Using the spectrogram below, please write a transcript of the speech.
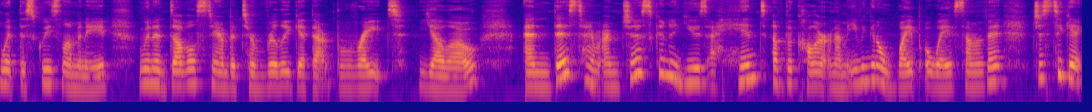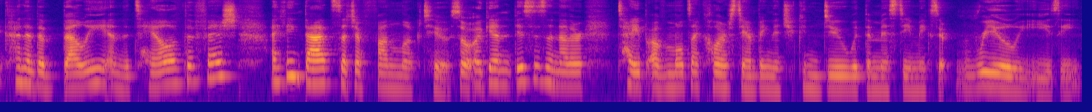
with the squeezed lemonade. I'm going to double stamp it to really get that bright yellow. And this time I'm just going to use a hint of the color and I'm even going to wipe away some of it just to get kind of the belly and the tail of the fish. I think that's such a fun look too. So again, this is another type of multicolor stamping that you can do with the Misti. Makes it really easy.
